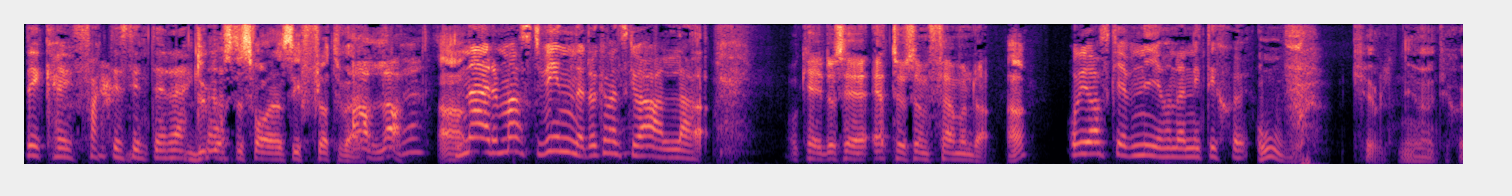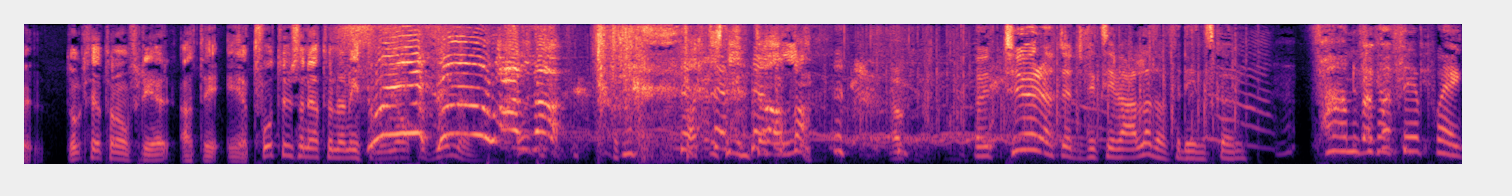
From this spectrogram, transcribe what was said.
Det kan ju faktiskt inte räknas. Du måste svara en siffra tyvärr. Alla? Ja. Närmast vinner, då kan man skriva alla. Okej, då säger jag 1500. Ja. Och jag skrev 997. Oh, kul. 997. Då kan jag tala om för er att det är 2119 och Jakob vinner. Alla! Faktiskt inte alla. Var tur att du inte fick skriva alla då för din skull. Fan, nu fick han fler poäng.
